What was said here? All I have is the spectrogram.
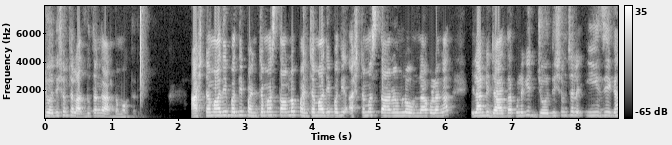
జ్యోతిషం చాలా అద్భుతంగా అర్థమవుతుంది. అష్టమాధిపతి పంచమ స్థానంలో పంచమాధిపతి అష్టమ స్థానంలో ఉన్నా కూడా ఇలాంటి జాతకులకి జ్యోతిషం చాలా ఈజీగా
